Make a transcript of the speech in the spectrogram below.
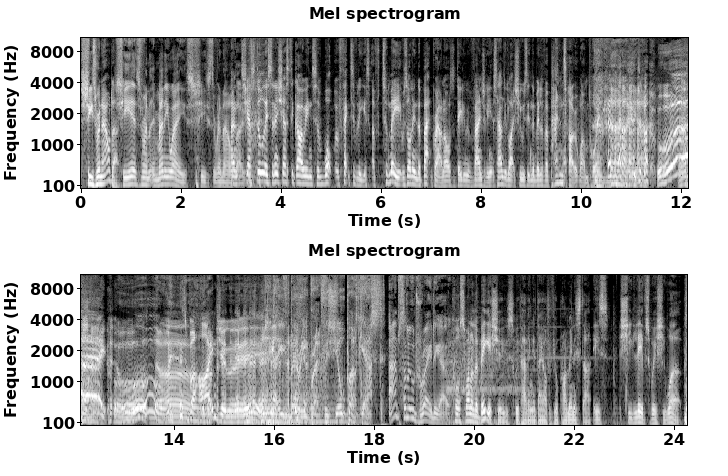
She's Ronaldo. She is in many ways. She's the Ronaldo. And she has to do all this, and then she has to go into what effectively is, uh, to me, it was on in the background. I was dealing with Evangeline. It sounded like she was in the middle of a panto at one point. Hey! It's behind you. Dave Berry Breakfast Show Podcast. Absolute Radio. Of course, one of the big issues with having a day off if you're Prime Minister is she lives where she works.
